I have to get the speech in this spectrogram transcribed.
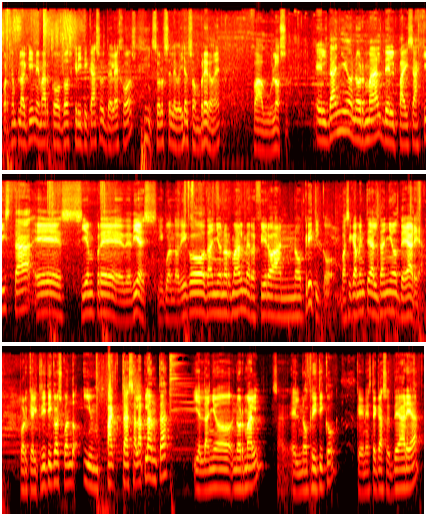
Por ejemplo, aquí me marco dos criticazos de lejos y solo se le veía el sombrero, ¿eh? Fabuloso. El daño normal del paisajista es siempre de 10 y cuando digo daño normal me refiero a no crítico, básicamente al daño de área, porque el crítico es cuando impactas a la planta y el daño normal, el no crítico, que en este caso es de área,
